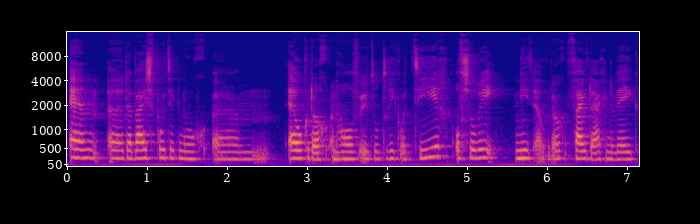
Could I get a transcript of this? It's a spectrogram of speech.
En uh, daarbij sport ik nog um, elke dag een half uur tot drie kwartier. Of sorry, niet elke dag, vijf dagen in de week.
